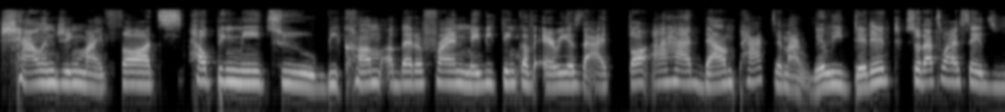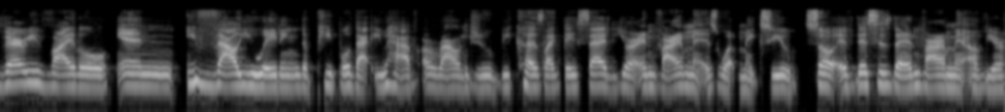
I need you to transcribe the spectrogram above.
challenging my thoughts, helping me to become a better friend, maybe think of areas that I thought I had down packed and I really didn't. So that's why I say it's very vital in evaluating the people that you have around you because, like they said, your environment is what makes you. So if this is the environment of your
